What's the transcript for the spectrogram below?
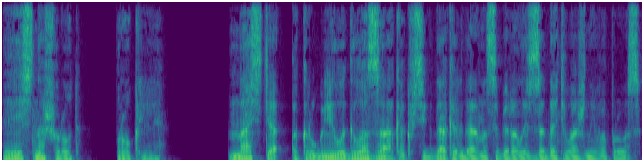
весь наш род прокляли. Настя округлила глаза, как всегда, когда она собиралась задать важный вопрос.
